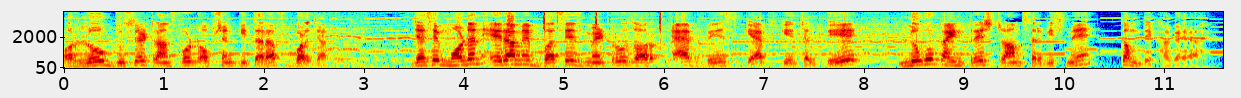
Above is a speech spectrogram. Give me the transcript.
और लोग दूसरे ट्रांसपोर्ट ऑप्शन की तरफ़ बढ़ जाते थे। जैसे मॉडर्न एरा में बसेस मेट्रोज और ऐप बेस्ड कैब्स के चलते लोगों का इंटरेस्ट ट्राम सर्विस में कम देखा गया है।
